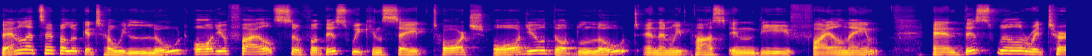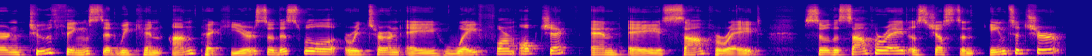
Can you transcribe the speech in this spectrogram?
Then let's have a look at how we load audio files. So for this, we can say torchaudio.load and then we pass in the file name. And this will return two things that we can unpack here. So this will return a waveform object and a sample rate. So the sample rate is just an integer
